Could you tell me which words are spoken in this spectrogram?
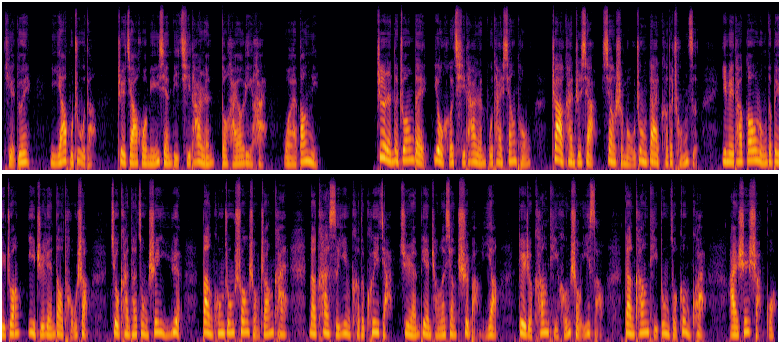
铁堆，你压不住的。”这家伙明显比其他人都还要厉害，我来帮你。这人的装备又和其他人不太相同，乍看之下像是某种带壳的虫子，因为他高隆的背装一直连到头上。就看他纵身一跃，半空中双手张开，那看似硬壳的盔甲居然变成了像翅膀一样，对着康体横手一扫。但康体动作更快，矮身闪过。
